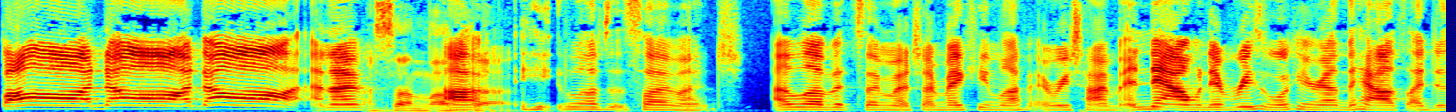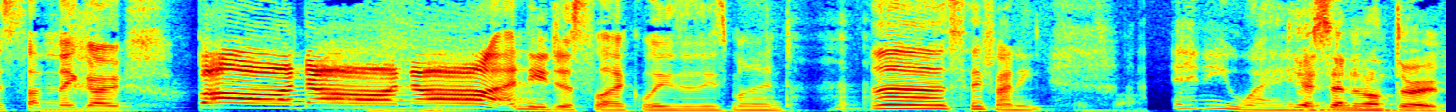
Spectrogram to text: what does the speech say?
banana. And I, My son loves uh, that. He loves it so much. I love it so much. I make him laugh every time. And now, whenever he's walking around the house, I just suddenly go, banana. And he just like loses his mind. Oh, so funny. Anyway. Yeah, send it on through.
